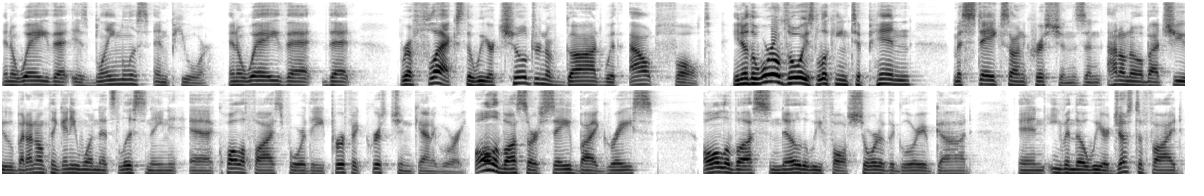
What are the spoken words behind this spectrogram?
in a way that is blameless and pure, in a way that that reflects that we are children of God without fault. You know, the world's always looking to pin mistakes on Christians, and I don't know about you, but I don't think anyone that's listening uh, qualifies for the perfect Christian category. All of us are saved by grace. All of us know that we fall short of the glory of God, and even though we are justified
